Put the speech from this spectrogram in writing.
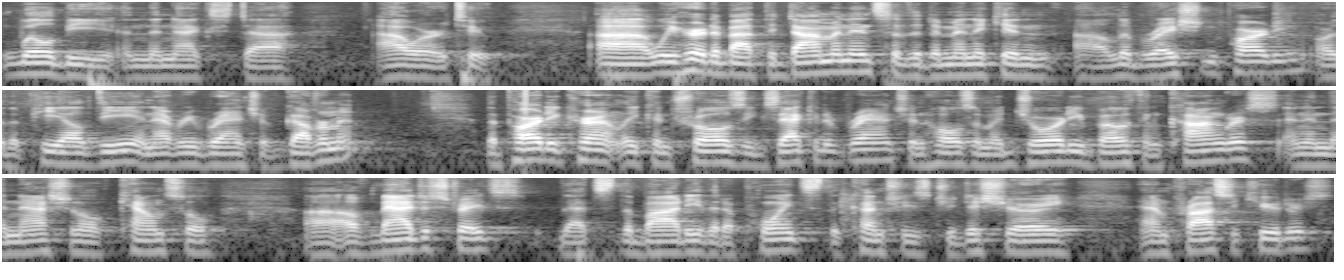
will be in the next uh, hour or two. Uh, we heard about the dominance of the Dominican uh, Liberation Party, or the PLD, in every branch of government. The party currently controls the executive branch and holds a majority both in Congress and in the National Council uh, of Magistrates. That's the body that appoints the country's judiciary and prosecutors.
